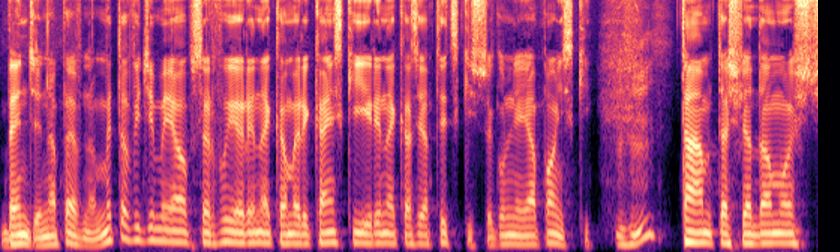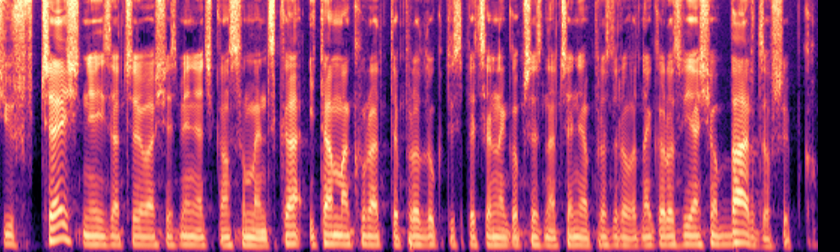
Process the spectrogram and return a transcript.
Będzie, na pewno. My to widzimy, ja obserwuję rynek amerykański i rynek azjatycki, szczególnie japoński. Mhm. Tam ta świadomość już wcześniej zaczęła się zmieniać konsumencka i tam akurat te produkty specjalnego przeznaczenia prozdrowotnego rozwija się bardzo szybko.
